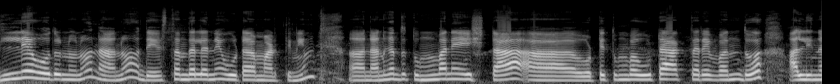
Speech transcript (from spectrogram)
ಎಲ್ಲೇ ಹೋದ್ರೂ ನಾನು ದೇವಸ್ಥಾನದಲ್ಲೇ ಊಟ ಮಾಡ್ತೀನಿ. ನನಗಂತೂ ತುಂಬಾ ಇಷ್ಟ. ಹೊಟ್ಟೆ ತುಂಬ ಊಟ ಹಾಕ್ತಾರೆ ಒಂದು. ಅಲ್ಲಿನ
